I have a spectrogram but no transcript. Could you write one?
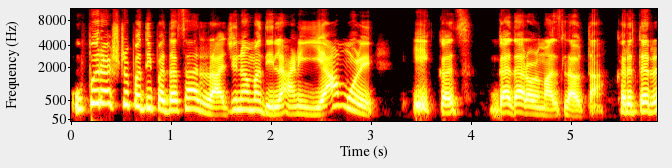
उपराष्ट्रपती पदाचा राजीनामा दिला आणि यामुळे एकच गदारोळ माजला होता. खर तर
